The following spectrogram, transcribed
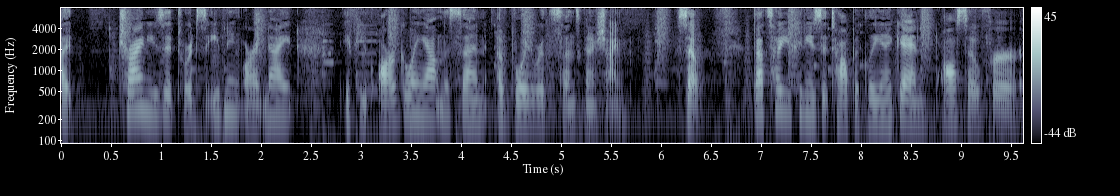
uh, try and use it towards the evening or at night. If you are going out in the sun, avoid where the sun's going to shine. So, that's how you can use it topically. And again, also for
